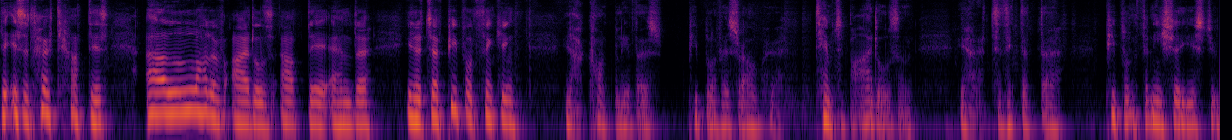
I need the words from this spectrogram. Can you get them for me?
there is no doubt there's a lot of idols out there. And, uh, you know, to have people thinking, you know, I can't believe those people of Israel were tempted by idols. And, you know, to think that uh, people in Phoenicia used to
